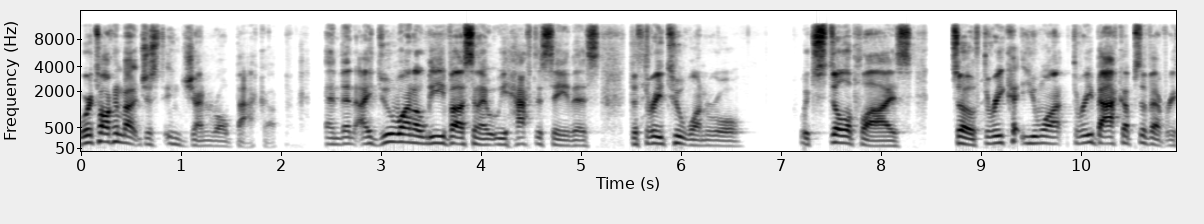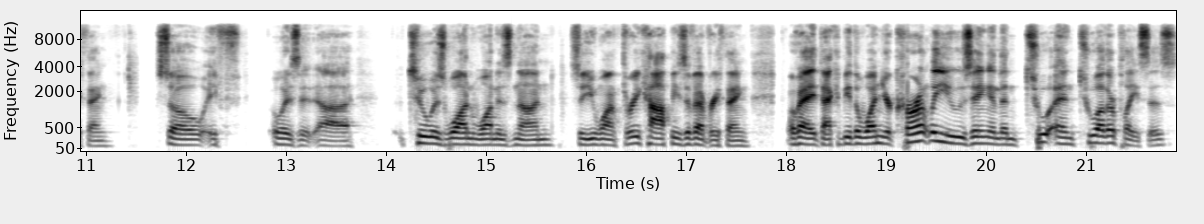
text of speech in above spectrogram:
we're talking about just in general backup and then I do want to leave us, and I, we have to say this: the three, two, one rule, which still applies. So three, you want three backups of everything. So if what is it? Uh, two is one, one is none. So you want three copies of everything. Okay, that could be the one you're currently using, and then two and two other places.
